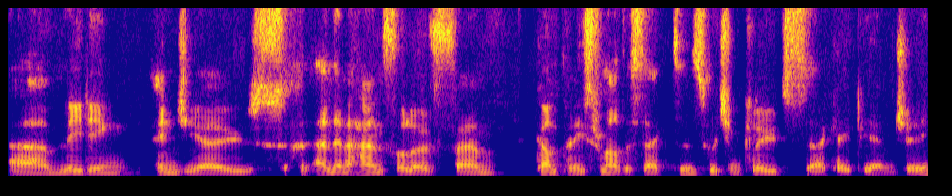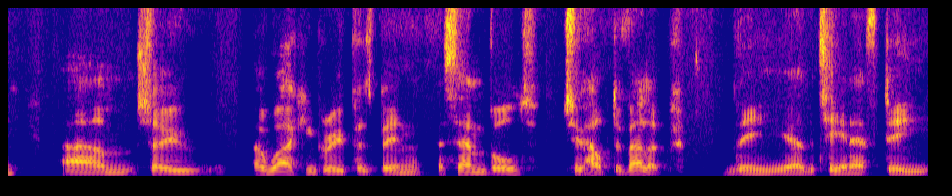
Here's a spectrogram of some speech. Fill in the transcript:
um, leading NGOs, and then a handful of um, companies from other sectors, which includes uh, KPMG. Um, so a working group has been assembled to help develop the uh, the TNFD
